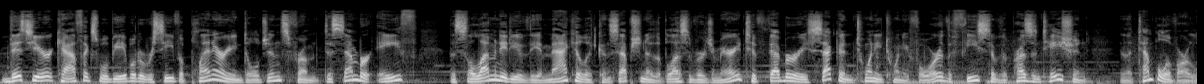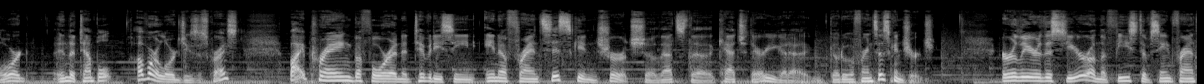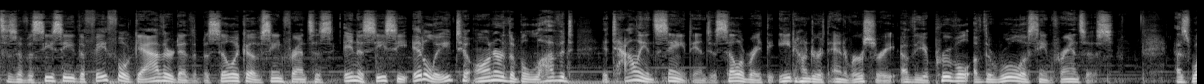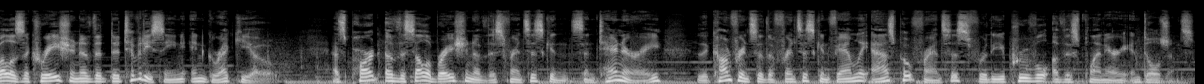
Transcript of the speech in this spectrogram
This year, Catholics will be able to receive a plenary indulgence from December 8th, the Solemnity of the Immaculate Conception of the Blessed Virgin Mary, to February 2nd, 2024, the Feast of the Presentation in the Temple of our Lord, in the Temple of our Lord Jesus Christ, by praying before a nativity scene in a Franciscan church. So that's the catch there. You gotta go to a Franciscan church. Earlier this year, on the feast of St. Francis of Assisi, the faithful gathered at the Basilica of St. Francis in Assisi, Italy, to honor the beloved Italian saint and to celebrate the 800th anniversary of the approval of the rule of St. Francis, as well as the creation of the nativity scene in Greccio. As part of the celebration of this Franciscan centenary, the Conference of the Franciscan Family asked Pope Francis for the approval of this plenary indulgence.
